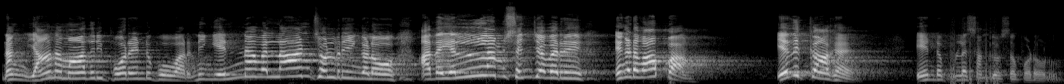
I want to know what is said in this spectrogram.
நாங்க யானை மாதிரி போறேன்னு போவார். நீங்க என்னவெல்லாம் சொல்றீங்களோ அதையெல்லாம் செஞ்சவர் எங்கட வாப்பா. எதுக்காக? ஏண்ட புள்ள சந்தோஷப்படணும்.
